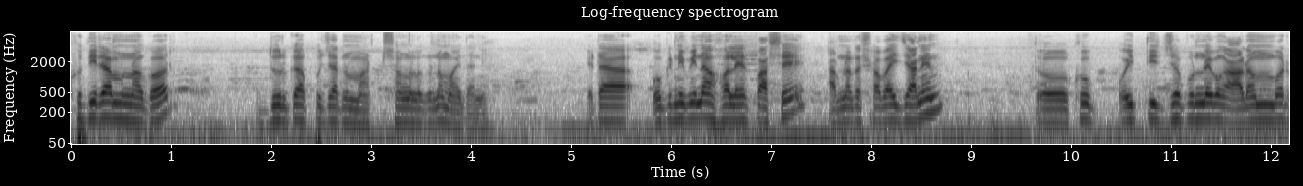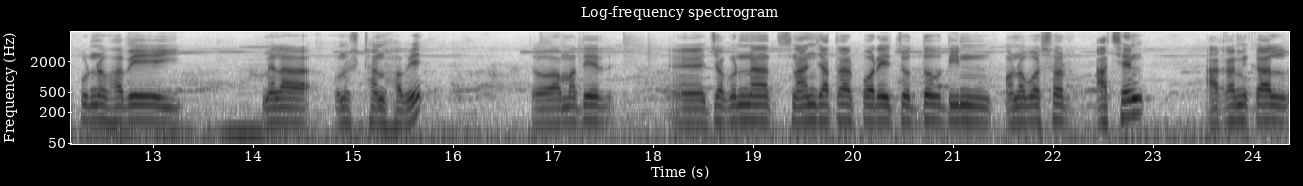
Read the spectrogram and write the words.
ক্ষুদিরামনগর দুর্গা পূজার মাঠ সংলগ্ন ময়দানে। এটা অগ্নিবীণা হলের পাশে, আপনারা সবাই জানেন। তো খুব ঐতিহ্যপূর্ণ এবং আড়ম্বরপূর্ণভাবে এই মেলা অনুষ্ঠান হবে। তো আমাদের জগন্নাথ স্নান যাত্রার পরে চোদ্দ দিন অনবসর আছেন। আগামীকাল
